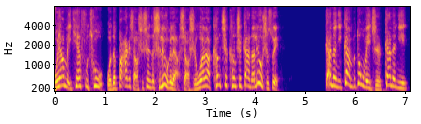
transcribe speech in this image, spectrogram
我要每天付出我的八个小时甚至十六个两小时，我要吭哧吭哧干到六十岁，干到你干不动为止，干到你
